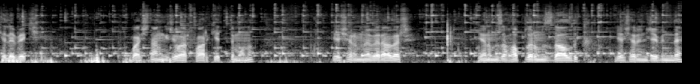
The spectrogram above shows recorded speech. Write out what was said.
Kelebek başlangıcı var fark ettim onu. Yaşar'ımla beraber yanımıza haplarımızı da aldık. Yaşar'ın cebinde.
